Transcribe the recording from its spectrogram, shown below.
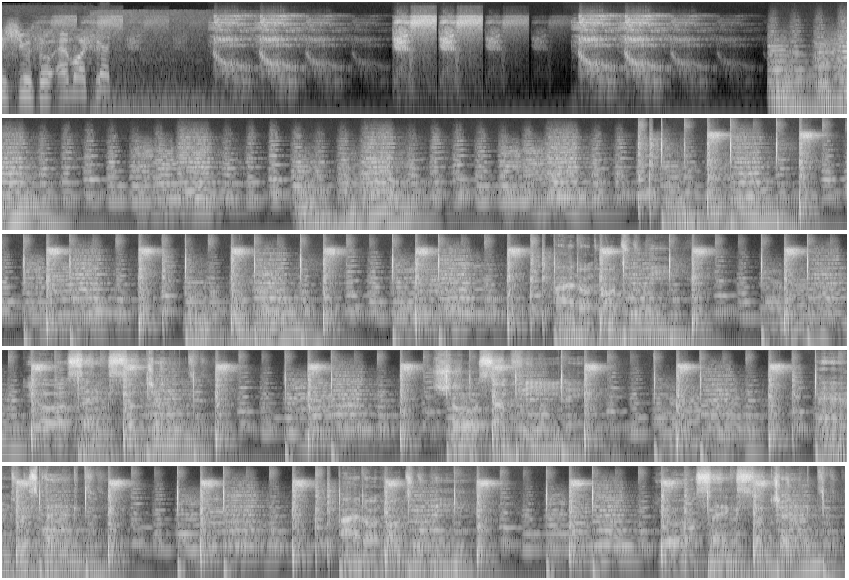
issues or emotions. I don't want to be your sex object.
